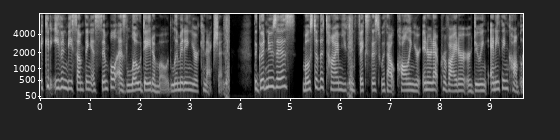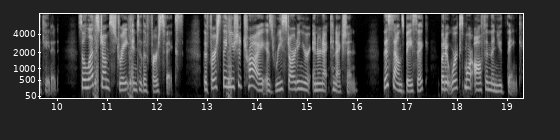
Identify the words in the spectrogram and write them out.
It could even be something as simple as low data mode limiting your connection. The good news is, most of the time you can fix this without calling your internet provider or doing anything complicated. So let's jump straight into the first fix. The first thing you should try is restarting your internet connection. This sounds basic, but it works more often than you'd think.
